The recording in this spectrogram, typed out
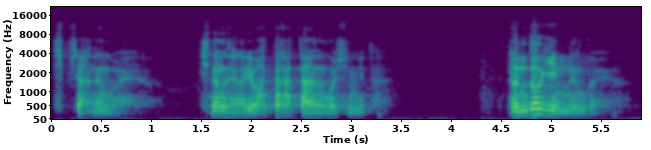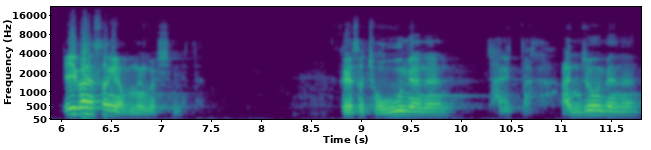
쉽지 않은 거예요. 신앙생활이 왔다 갔다 하는 것입니다. 변덕이 있는 거예요. 일관성이 없는 것입니다. 그래서 좋으면은 잘했다가 안 좋으면은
